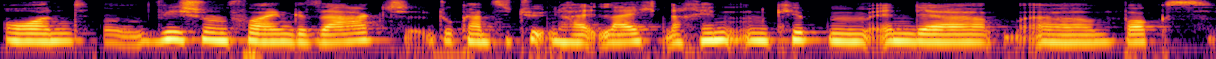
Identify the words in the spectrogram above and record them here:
Und wie schon vorhin gesagt, du kannst die Tüten halt leicht nach hinten kippen in der äh, Box.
